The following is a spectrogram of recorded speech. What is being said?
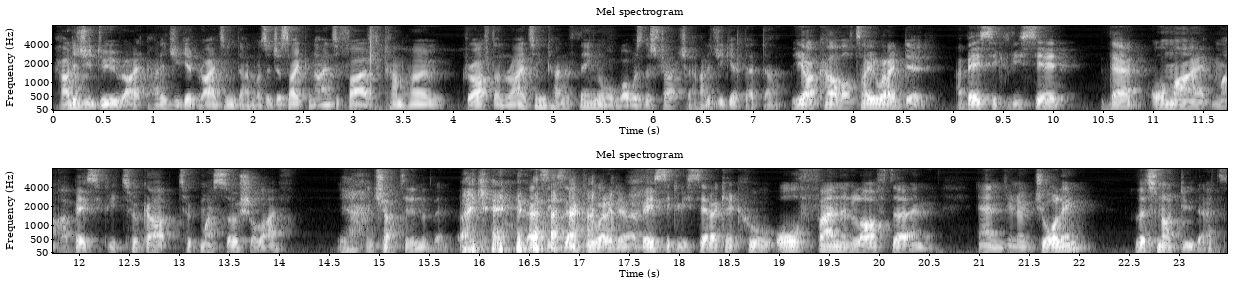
How did you do right? How did you get writing done? Was it just like nine to five, come home, graft on writing kind of thing, or what was the structure? How did you get that done? Yeah, Carl, I'll tell you what I did. I basically said that all my, my I basically took out took my social life Yeah. and chucked it in the bin. Okay. That's exactly what I did. I basically said, okay, cool, all fun and laughter and and you know jawling. Let's not do that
